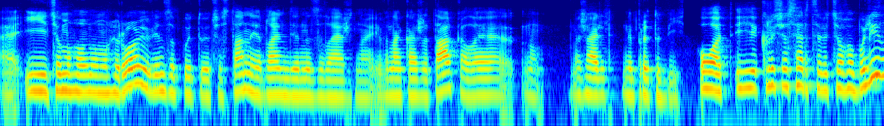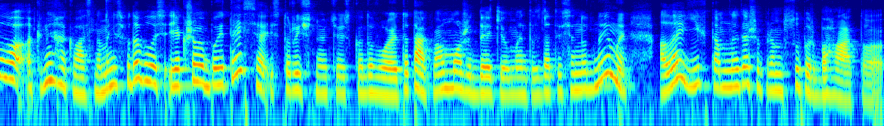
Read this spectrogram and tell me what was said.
Е, І цьому головному герою він запитує, чи стане Ірландія незалежною. І вона каже так, але ну. На жаль, не при тобі. От, і коротше, серце від цього боліло, а книга класна. Мені сподобалось. Якщо ви боїтеся історичної цієї складової, то так, вам можуть деякі моменти здатися нудними, але їх там не те, що прям супер багато.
